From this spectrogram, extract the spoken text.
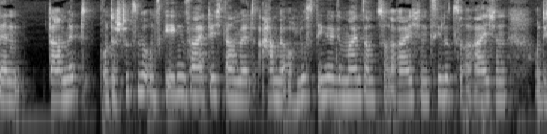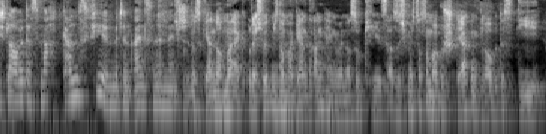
Denn damit unterstützen wir uns gegenseitig, damit haben wir auch Lust, Dinge gemeinsam zu erreichen, Ziele zu erreichen. Und ich glaube, das macht ganz viel mit den einzelnen Menschen. Ich würde das gerne nochmal, oder ich würde mich nochmal gern dranhängen, wenn das okay ist. Also ich möchte das nochmal bestärken, glaube, dass die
